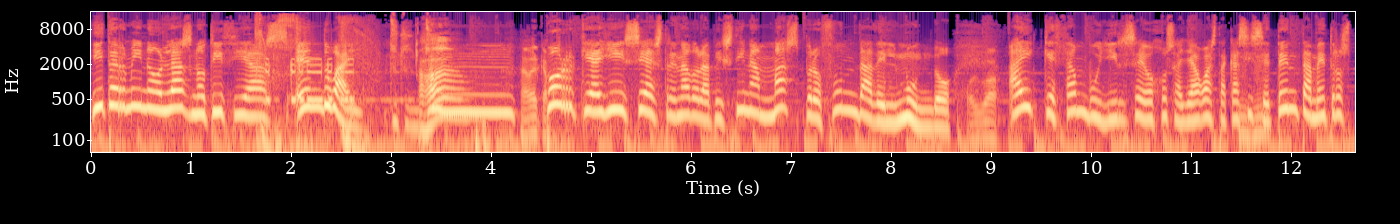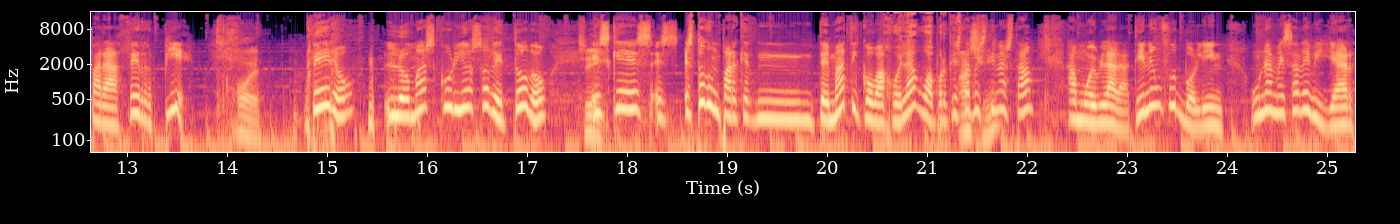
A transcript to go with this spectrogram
Y termino las noticias en Dubái. Ajá. A ver, ¿qué Porque allí se ha estrenado la piscina más profunda del mundo. Hay que zambullirse ojos allá agua hasta casi 70 metros para hacer pie. Joder. Pero lo más curioso de todo Sí. es que es, es- es todo un parque mm, temático bajo el agua, porque esta Ah, ¿sí? piscina está amueblada. Tiene un futbolín, una mesa de billar,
